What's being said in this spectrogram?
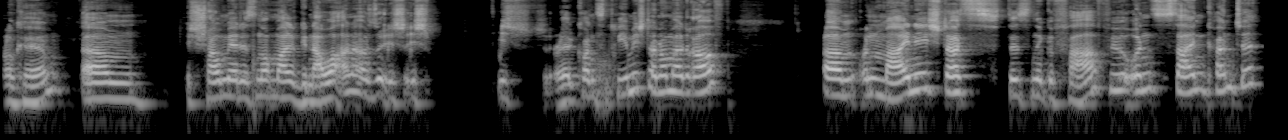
okay. Ähm, ich schaue mir das nochmal genauer an. Also ich, ich, ich äh, konzentriere mich da nochmal drauf. Ähm, und meine ich, dass das eine Gefahr für uns sein könnte?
